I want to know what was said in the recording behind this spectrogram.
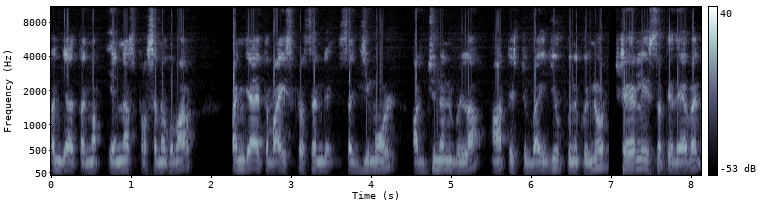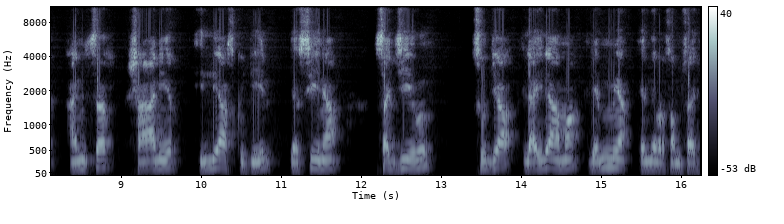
പഞ്ചായത്ത് അംഗം N S Prasannakumar panchayat vice president Sajimol Arjunan Pillai artist Baiju Punakkunnoor Shirley Sathyadevan Ansar Shaneer Ilyas Kuttiyil Jaseena Sajeev Suja Lailama Ramya എന്നിവർ സംസാരിച്ചു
